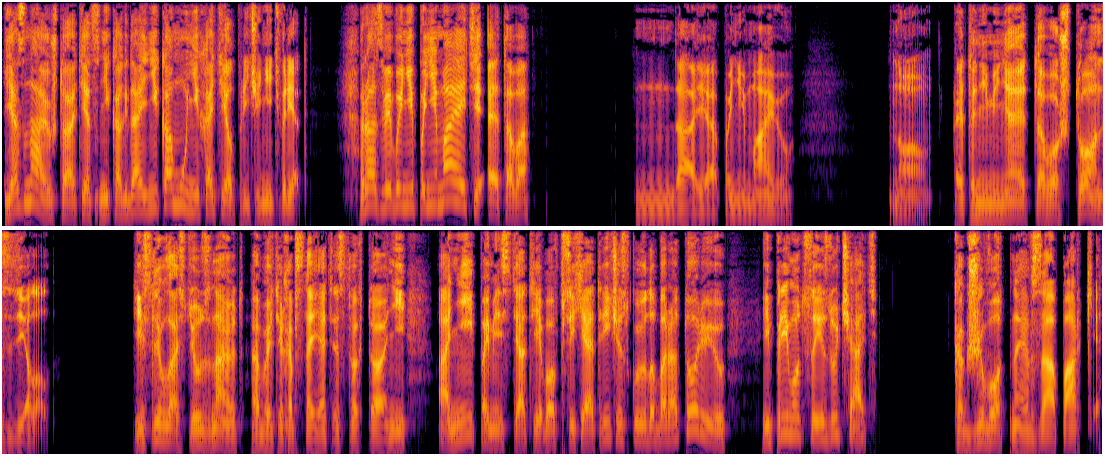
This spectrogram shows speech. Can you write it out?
Я знаю, что отец никогда и никому не хотел причинить вред. Разве вы не понимаете этого? Да, я понимаю. Но это не меняет того, что он сделал. Если власти узнают об этих обстоятельствах, то они, они поместят его в психиатрическую лабораторию и примутся изучать, как животное в зоопарке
